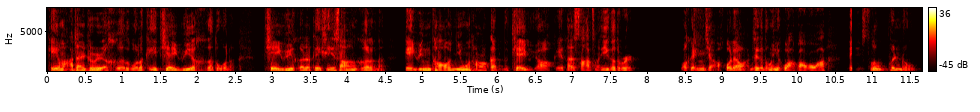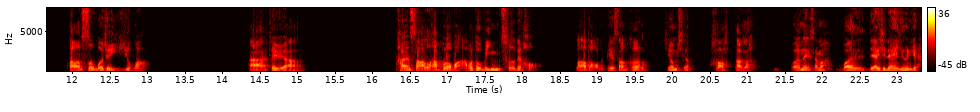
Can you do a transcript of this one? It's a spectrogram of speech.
给马占军也喝多了，给天宇也喝多了。天宇搁这给谁上上课了呢？给云涛、牛涛、梗子。天宇啊，给他仨整一个堆儿。我跟你讲，互联网这个东西，呱呱呱呱，得十五分钟。当时我就一句话，哎，天宇啊，他仨拉破粑粑都比你吃的好，拉倒了，别上课了，行不行？好，大哥。我那什么，我联系联系英姐。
